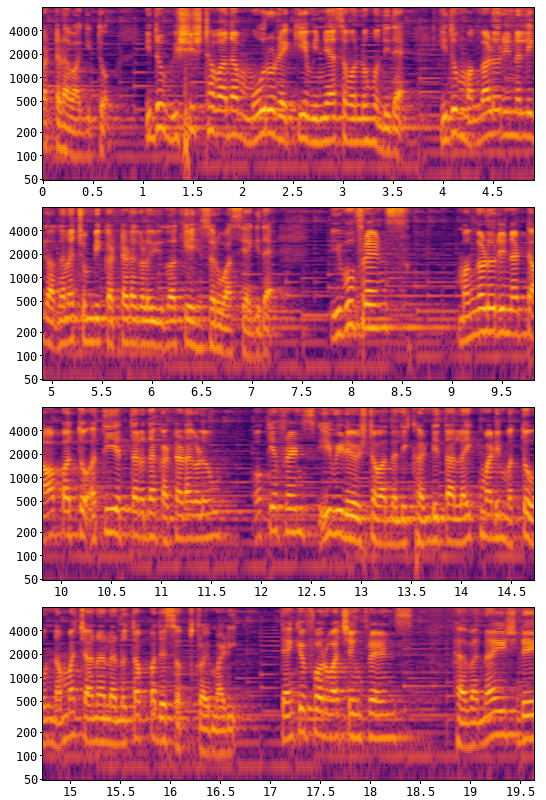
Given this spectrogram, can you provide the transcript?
ಕಟ್ಟಡವಾಗಿತ್ತು. ಇದು ವಿಶಿಷ್ಟವಾದ ಮೂರು ರೆಕ್ಕೆಯ ವಿನ್ಯಾಸವನ್ನು ಹೊಂದಿದೆ. ಇದು ಮಂಗಳೂರಿನಲ್ಲಿ ಗಗನಚುಂಬಿ ಕಟ್ಟಡಗಳ ಯುಗಕ್ಕೆ ಹೆಸರುವಾಸಿಯಾಗಿದೆ. ಇವು ಫ್ರೆಂಡ್ಸ್ ಮಂಗಳೂರಿನ ಟಾಪ್ ಹತ್ತು ಅತಿ ಎತ್ತರದ ಕಟ್ಟಡಗಳು. ಓಕೆ ಫ್ರೆಂಡ್ಸ್ ಈ ವಿಡಿಯೋ ಇಷ್ಟವಾದಲ್ಲಿ ಖಂಡಿತ ಲೈಕ್ ಮಾಡಿ ಮತ್ತು ನಮ್ಮ ಚಾನಲನ್ನು ತಪ್ಪದೇ ಸಬ್ಸ್ಕ್ರೈಬ್ ಮಾಡಿ. Thank you for watching friends have a nice day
